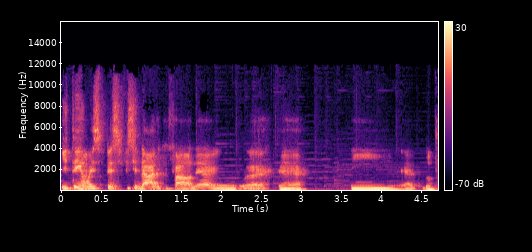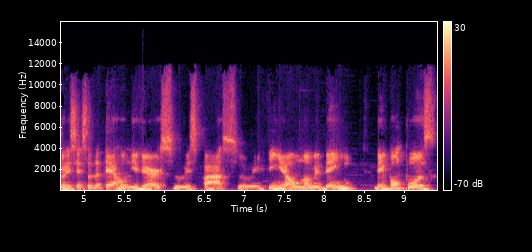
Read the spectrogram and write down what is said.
e tem uma especificidade que fala, né, é, é, em é, doutor em Ciências da Terra, Universo, Espaço, enfim, é um nome bem, bem pomposo.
